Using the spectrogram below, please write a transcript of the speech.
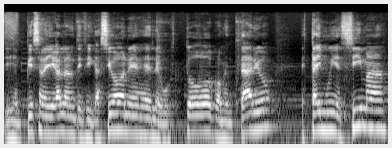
y empiezan a llegar las notificaciones, le gustó, comentarios, estáis muy encima,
